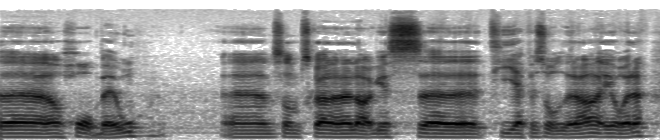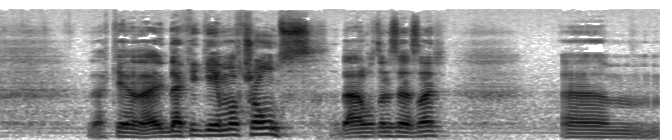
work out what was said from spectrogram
uh, HBO uh, som skal lages uh, ti episoder av i året. Det er, ikke, det, er, det er ikke Game of Thrones. Det er Hotel Cæsar. Um,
